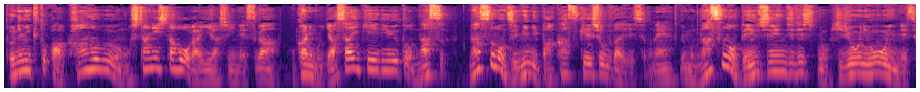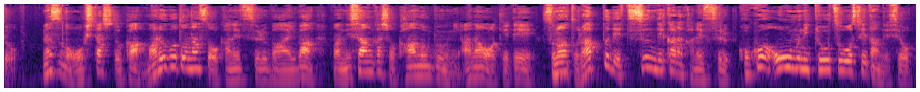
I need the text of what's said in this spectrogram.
鶏肉とかは皮の部分を下にした方がいいらしいんですが、他にも野菜系で言うとナス。ナスも地味に爆発系食材ですよね。でもナスの電子レンジレシピも非常常に多いんですよ。ナスのおひたしとか丸ごとナスを加熱する場合は、まあ、2、3箇所皮の部分に穴を開けて、その後ラップで包んでから加熱する。ここはおおむね共通をしてたんですよ。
